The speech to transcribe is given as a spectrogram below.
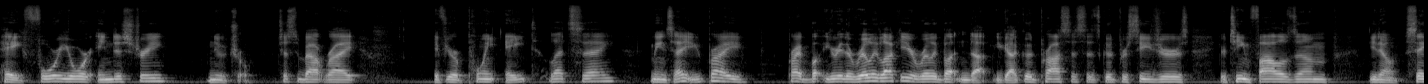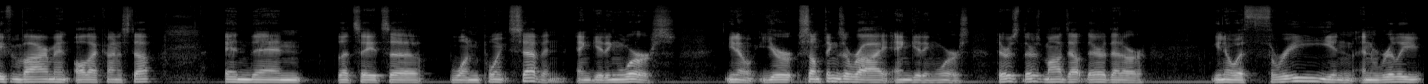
hey, for your industry, neutral, just about right. If you're a 0.8, let's say, means hey, you probably probably you're either really lucky or really buttoned up. You got good processes, good procedures. Your team follows them. You know, safe environment, all that kind of stuff. And then let's say it's a 1.7 and getting worse. You know, you're something's awry and getting worse. There's there's mods out there that are, you know, a three and and really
